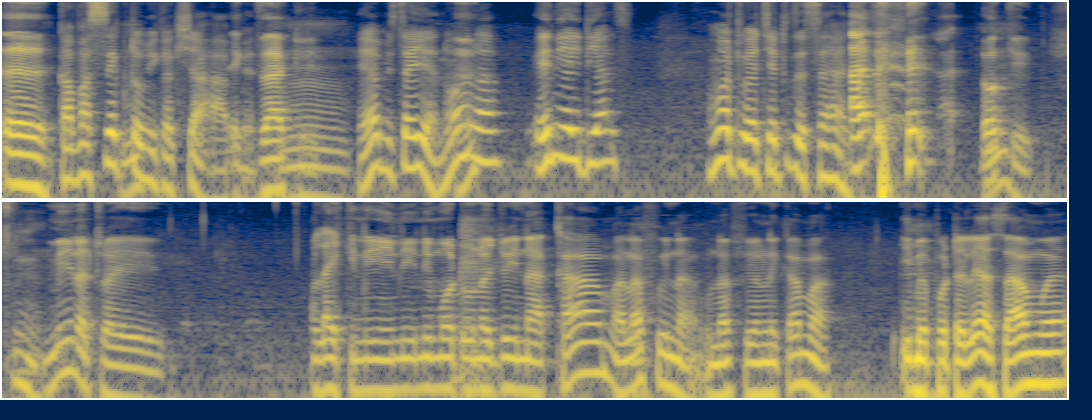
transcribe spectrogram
Eh, kavasectomy kakisha happen. Exactly. Yeah mr ian naona any ideas? Ama tuache to the science okay. Mi natry like ni, ni, ni moto unajua inakam alafu ina unafioni kama imepotelea samwe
